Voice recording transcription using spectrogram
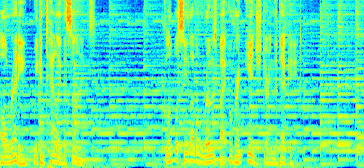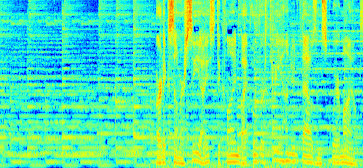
Already, we can tally the signs. Global sea level rose by over an inch during the decade. Arctic summer sea ice declined by over 300,000 square miles,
